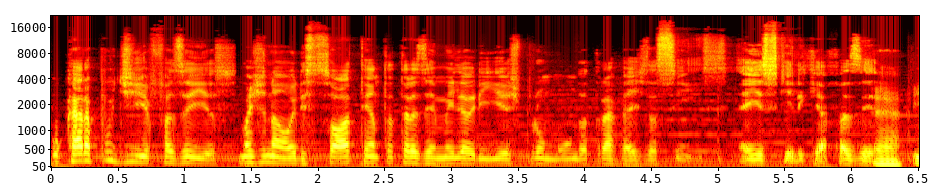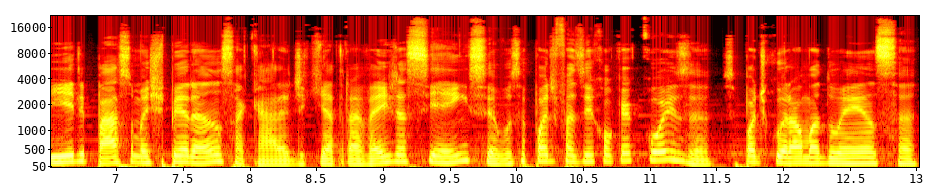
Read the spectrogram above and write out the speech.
o cara podia fazer isso, mas não, ele só tenta trazer melhorias pro mundo através da ciência. É isso que ele quer fazer. É. E ele passa uma esperança, cara, de que através da ciência você pode fazer qualquer coisa. Você pode curar uma doença,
